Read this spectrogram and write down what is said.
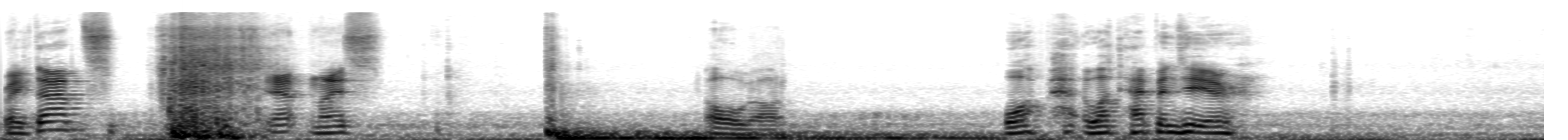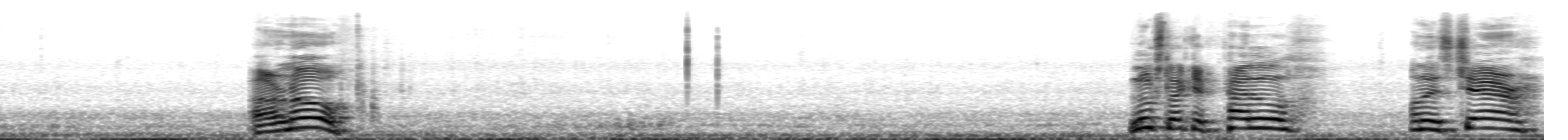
Break that. Yeah, nice. Oh god. What what happened here? I don't know. Looks like a pedal on his chair.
